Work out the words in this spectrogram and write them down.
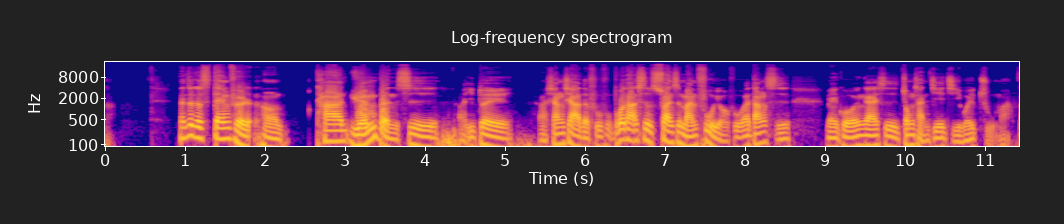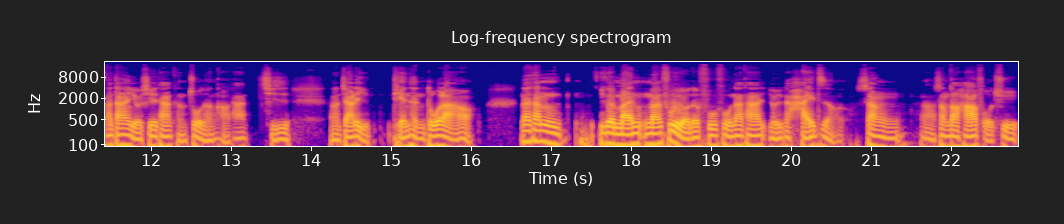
了。那这个 Stanford 哈，他原本是啊一对啊乡下的夫妇，不过他是算是蛮富有夫。那当时美国应该是中产阶级为主嘛。那当然有些他可能做的很好，他其实啊家里田很多啦哦。那他们一个蛮蛮富有的夫妇，那他有一个孩子哦，上啊上到哈佛去。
